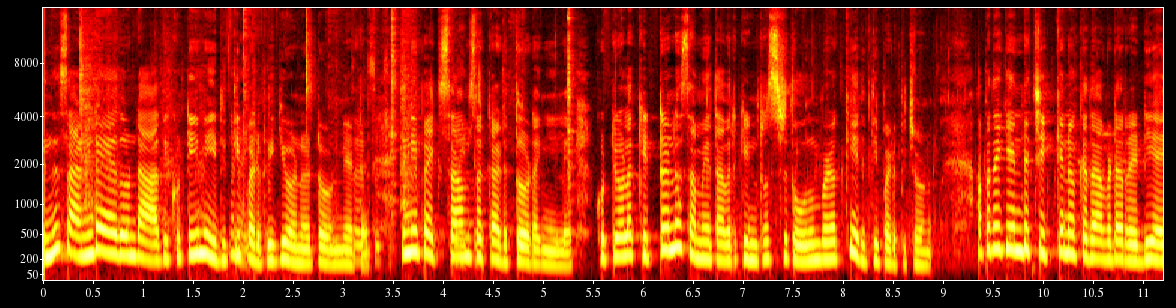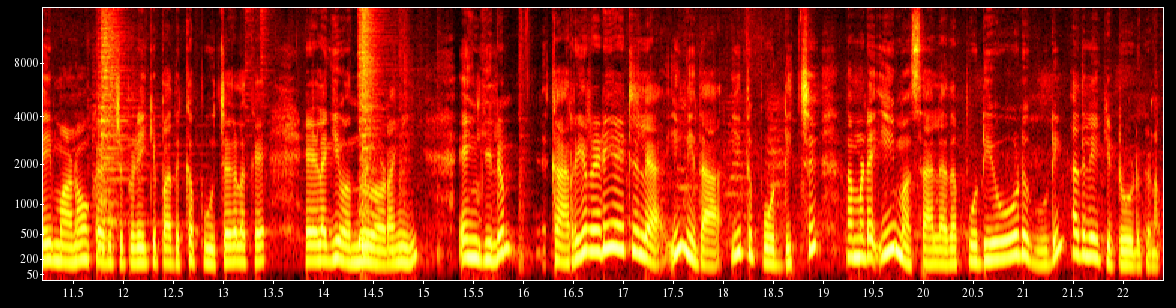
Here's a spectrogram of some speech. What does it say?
ഇന്ന് സൺഡേ ആയതുകൊണ്ട് ആദ്യക്കുട്ടീനെ ഇരുത്തി പഠിപ്പിക്കുവാണ് കേട്ടോ ഉണ്ണിയേട്ടൻ. ഇനിയിപ്പോൾ എക്സാംസ് ഒക്കെ അടുത്ത് തുടങ്ങിയില്ലേ? കുട്ടികളെ കിട്ടുന്ന സമയത്ത് അവർക്ക് ഇൻട്രസ്റ്റ് തോന്നുമ്പോഴൊക്കെ ഇരുത്തി പഠിപ്പിച്ചോണം. അപ്പോഴത്തേക്ക് എന്റെ ചിക്കനൊക്കെ ഇത് അവിടെ റെഡിയായി മണമൊക്കെ അടിച്ചപ്പോഴേക്ക് പതുക്കെ പൂച്ചകളൊക്കെ ഇളകി വന്നു തുടങ്ങി. എങ്കിലും കറി റെഡി ആയിട്ടില്ല. ഇനിതാ ഇത് പൊടിച്ച് നമ്മുടെ ഈ മസാല അത് പൊടിയോടുകൂടി അതിലേക്ക് ഇട്ട് കൊടുക്കണം.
